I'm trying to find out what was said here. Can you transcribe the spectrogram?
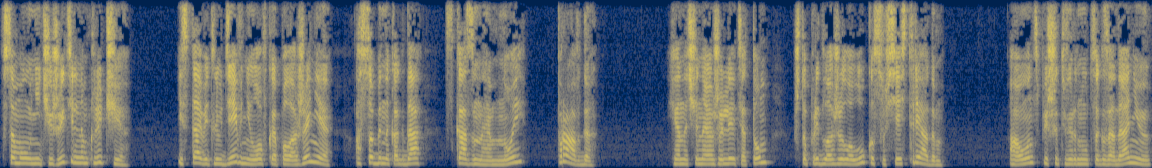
в самоуничижительном ключе и ставить людей в неловкое положение, особенно когда сказанное мной – правда. Я начинаю жалеть о том, что предложила Лукасу сесть рядом, а он спешит вернуться к заданию,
